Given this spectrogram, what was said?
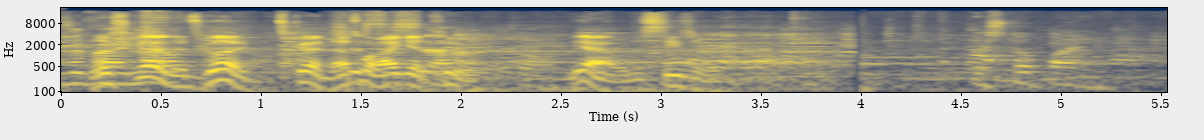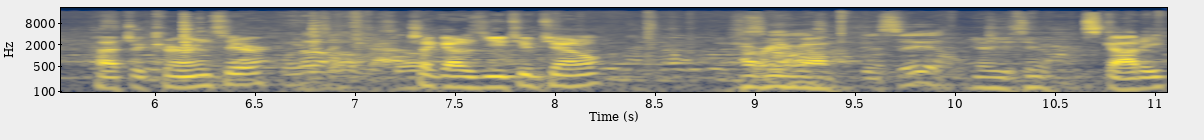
As of Looks right good. now, It's good. It's good. That's Just what I the get too. center. Yeah, with the Caesar. They're still playing. Patrick Curran here. Check out his YouTube channel. How are you, man? Good to see you. Yeah, you too. Scotty.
